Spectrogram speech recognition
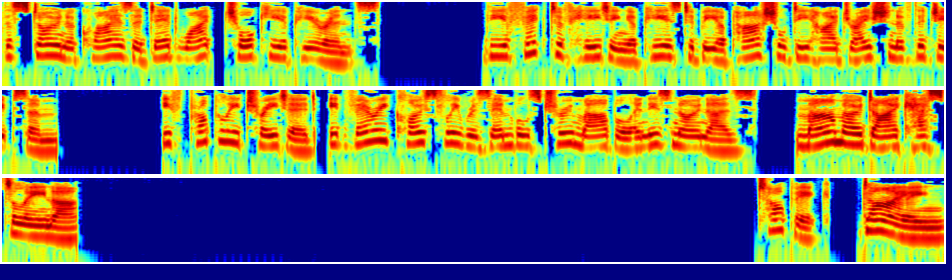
the stone acquires a dead white, chalky appearance. The effect of heating appears to be a partial dehydration of the gypsum. If properly treated, it very closely resembles true marble and is known as marmo di Castellina. Topic: Dyeing.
